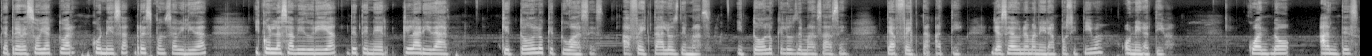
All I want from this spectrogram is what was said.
¿Te atreves hoy a actuar con esa responsabilidad y con la sabiduría de tener claridad que todo lo que tú haces afecta a los demás y todo lo que los demás hacen te afecta a ti, ya sea de una manera positiva o negativa? Cuando antes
